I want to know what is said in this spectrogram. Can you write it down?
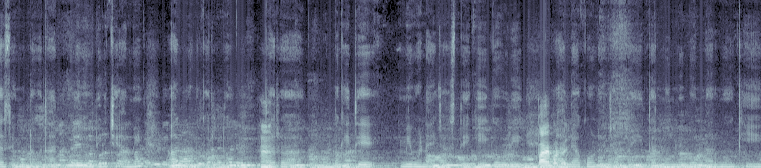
ठसे उमटवत आतमध्ये गौरीचे आम्ही आगमन करतो. तर मग इथे मी म्हणायचे असते की गौरी. आल्या कोणाच्या पायी? तर मम्मी बोलणार मग की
